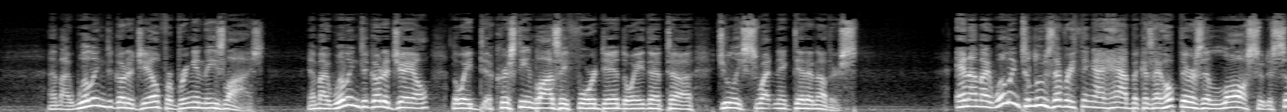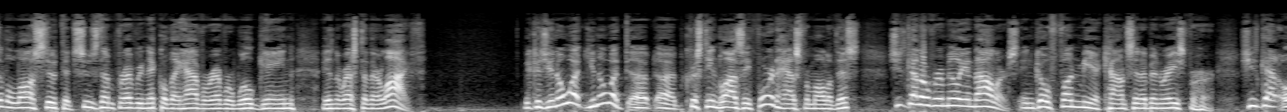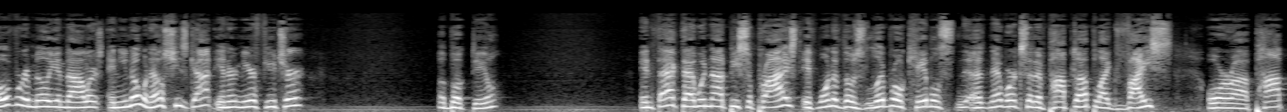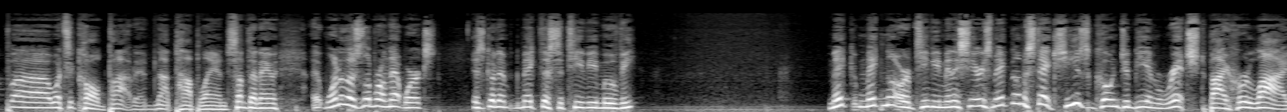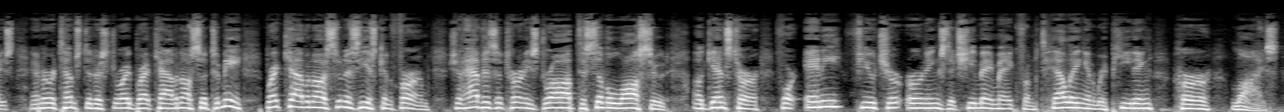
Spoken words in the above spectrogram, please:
Am I willing to go to jail for bringing these lies? Am I willing to go to jail the way Christine Blasey Ford did, the way that uh, Julie Swetnick did, and others? And am I willing to lose everything I have because I hope there's a lawsuit, a civil lawsuit that sues them for every nickel they have or ever will gain in the rest of their life? Because you know what? You know what uh, uh, Christine Blasey Ford has from all of this? She's got over a million dollars in GoFundMe accounts that have been raised for her. She's got over a million dollars. And you know what else she's got in her near future? A book deal. In fact, I would not be surprised if one of those liberal cable uh, networks that have popped up like Vice or uh, Pop, uh, what's it called? Pop, not Popland, something. Uh, one of those liberal networks is going to make this a TV movie. Make make no or TV miniseries. Make no mistake, she is going to be enriched by her lies and her attempts to destroy Brett Kavanaugh. So to me, Brett Kavanaugh, as soon as he is confirmed, should have his attorneys draw up the civil lawsuit against her for any future earnings that she may make from telling and repeating her lies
